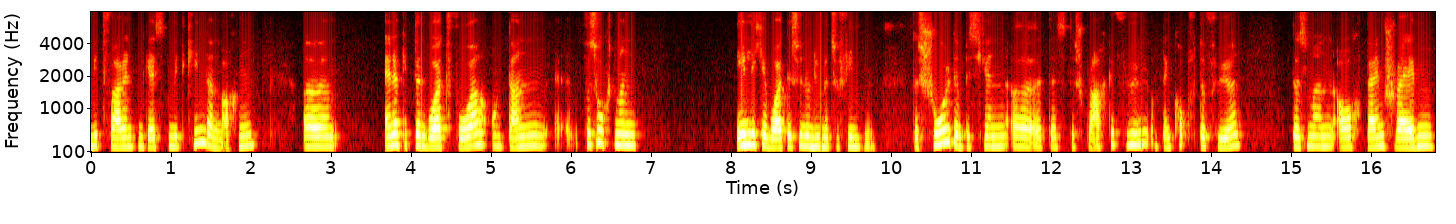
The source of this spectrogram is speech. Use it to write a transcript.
mitfahrenden Gästen, mit Kindern machen. Ähm, einer gibt ein Wort vor und dann äh, versucht man ähnliche Worte, Synonyme zu finden. Das schult ein bisschen äh, das, das Sprachgefühl und den Kopf dafür, dass man auch beim Schreiben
